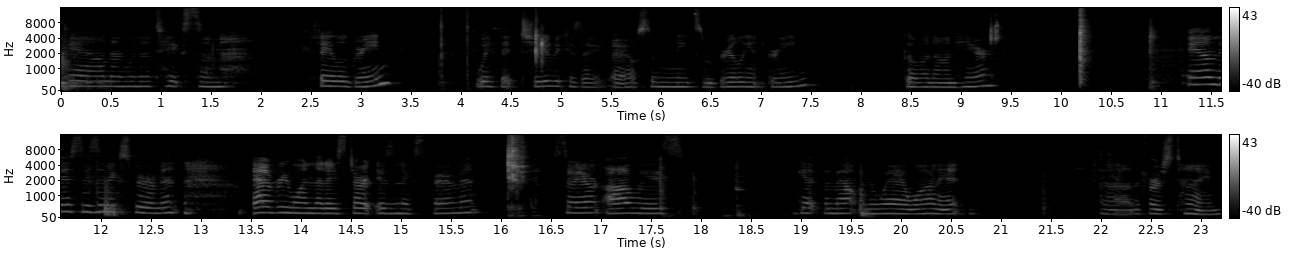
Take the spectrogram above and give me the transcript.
And I'm going to take some phthalo green with it too because I, I also need some brilliant green going on here. And this is an experiment. Everyone that I start is an experiment. So I don't always get them out in the way I want it uh, the first time.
